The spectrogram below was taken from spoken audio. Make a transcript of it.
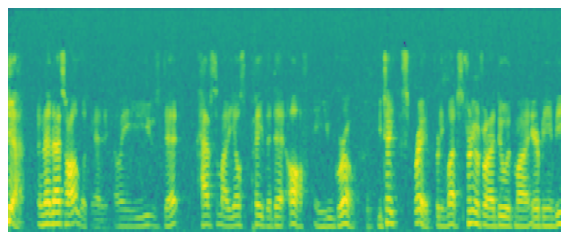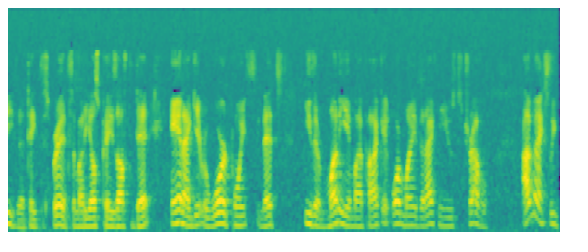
Yeah, and then that's how I look at it. I mean, you use debt, have somebody else pay the debt off, and you grow. You take the spread, pretty much. It's pretty much what I do with my Airbnbs. I take the spread. Somebody else pays off the debt, and I get reward points. And that's either money in my pocket or money that I can use to travel. I'm actually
